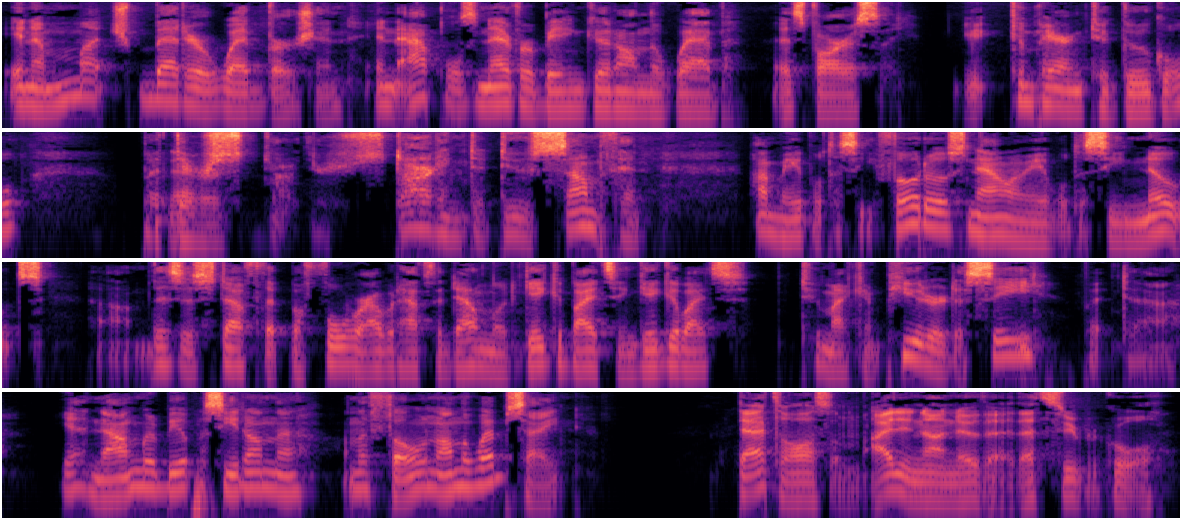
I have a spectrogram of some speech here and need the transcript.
in a much better web version. And Apple's never been good on the web as far as comparing to Google, but they're start, they're starting to do something. I'm able to see photos now. I'm able to see notes. Um, this is stuff that before I would have to download gigabytes and gigabytes to my computer to see. But uh, yeah, now I'm going to be able to see it on the on the phone on the website. That's awesome. I did not know that. That's super cool.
